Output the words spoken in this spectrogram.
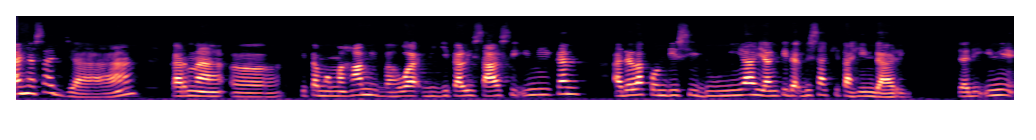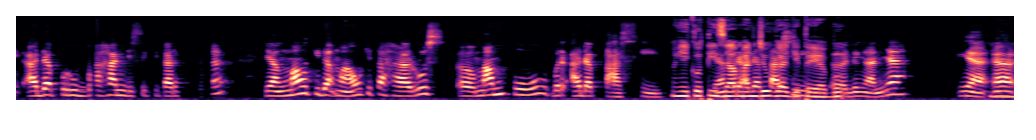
hanya saja karena uh, kita memahami bahwa digitalisasi ini kan adalah kondisi dunia yang tidak bisa kita hindari. Jadi ini ada perubahan di sekitar kita yang mau tidak mau kita harus uh, mampu beradaptasi. Mengikuti ya, zaman juga gitu ya, Bu. Uh, dengannya ya, hmm. uh,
